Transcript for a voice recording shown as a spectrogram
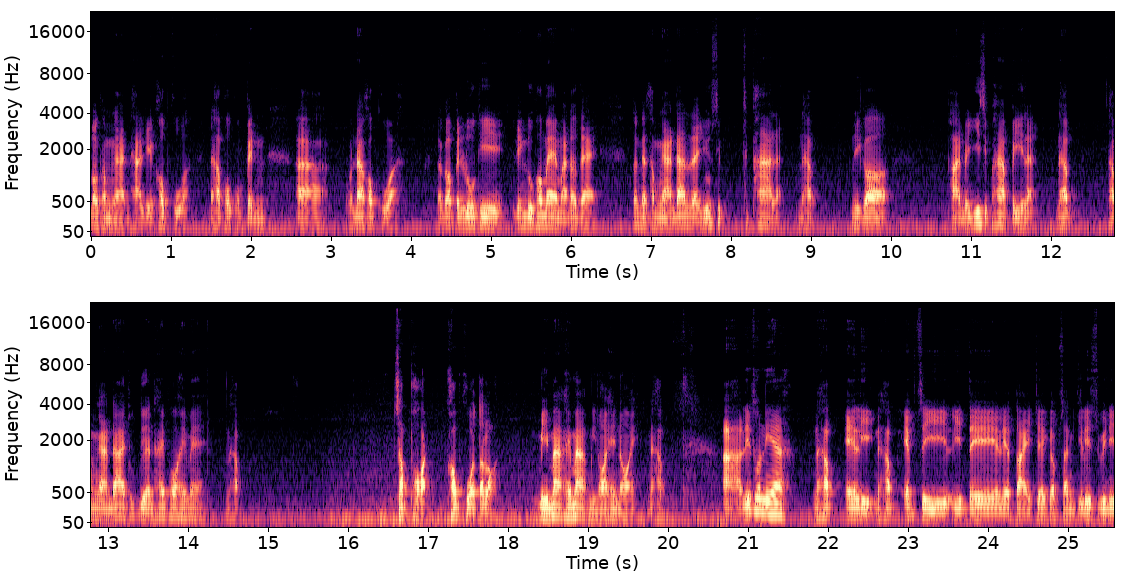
ต้องทำงานหาเลี้ยงครอบครัวนะครับเพราะผมเป็นหัวหน้าครอบครัว แล้วก็เป็นลูกที่เลี้ยงดูพ่อแม่มาตั้งแต่ตั้งแต่ทำงานได้ตั้งแต่อายุ10 15แล้วนะครับ นี่ก็ผ่านไป 25 ปีแล้วนะครับทำงานได้ทุกเดือนให้พ่อให้แม่นะครับซัพพอร์ต ครอบครัวตลอด มีมากให้มากมีน้อยให้น้อยนะครับอ่าลิทัวเนียนะครับเอลีกนะครับ FC ลีเตเรียไตเจอกับซันกิลิสวินิ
